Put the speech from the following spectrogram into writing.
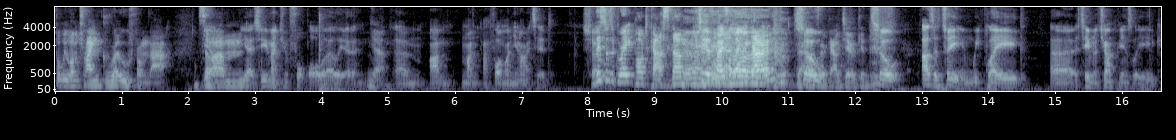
but we won't try and grow from that." So yeah. um yeah, so you mentioned football earlier. yeah. Um, I'm Man, I follow Man United. So This was a great podcast. Um, cheers, mates. I'll let you go. So- No, okay, I'm joking. So as a team, we played uh, a team in the Champions League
